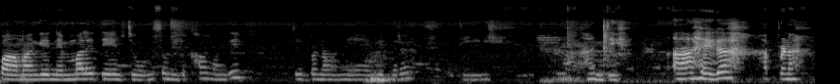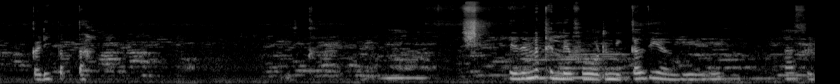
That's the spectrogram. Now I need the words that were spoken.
ਪਾਵਾਂਗੇ, ਨਿੰਮ ਵਾਲੇ ਤੇਲ 'ਚ ਉਹ ਵੀ ਤੁਹਾਨੂੰ ਦਿਖਾਵਾਂਗੇ ਤੇ ਬਣਾਉਣੇ ਆ ਇਧਰ ਤੇ ਹਾਂਜੀ, ਆ ਹੈਗਾ ਆਪਣਾ ਕੜੀ ਪੱਤਾ। ਇਹਦੇ ਨਾਲ ਥੱਲੇ ਫੋਟ ਨਿਕਲਦੀ ਆਉਂਦੀ ਹੈਗੀ ਆਸੇ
